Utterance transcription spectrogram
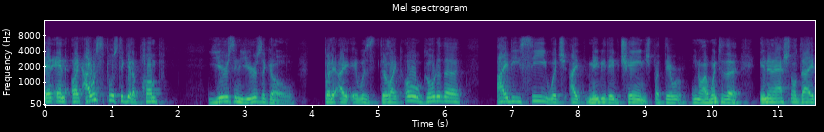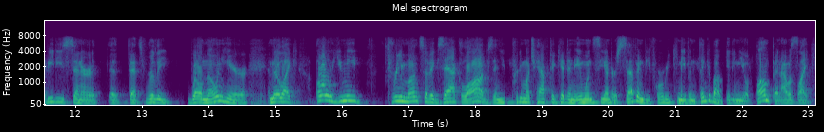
And and like I was supposed to get a pump years and years ago, but I it was they're like, "Oh, go to the IDC," which I maybe they've changed, but they were, you know, I went to the International Diabetes Center that, that's really well known here, and they're like, "Oh, you need 3 months of exact logs and you pretty much have to get an A1C under 7 before we can even think about getting you a bump. And I was like,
